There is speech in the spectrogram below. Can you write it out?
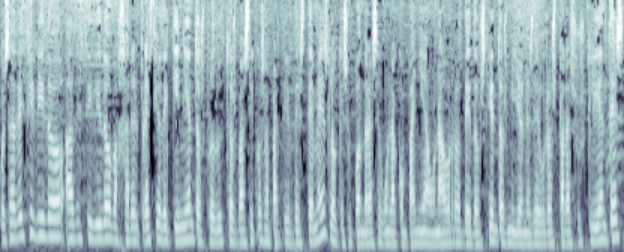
Pues ha decidido, ha decidido bajar el precio de 500 productos básicos a partir de este mes, lo que supondrá, según la compañía, un ahorro de 200 millones de euros para sus clientes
